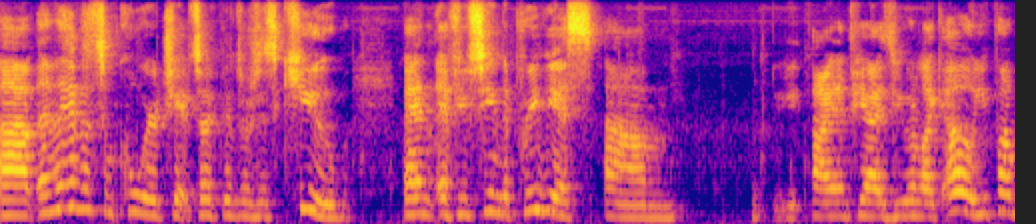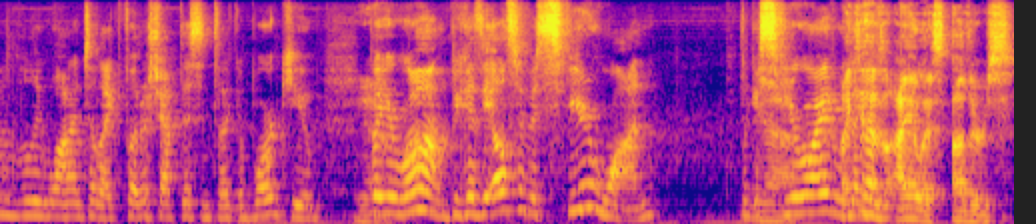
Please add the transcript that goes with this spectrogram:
Um, and they have some cool weird shapes. So like, there's this cube, and if you've seen the previous um, INPIs, you were like, oh, you probably wanted to like Photoshop this into like a board cube, Yeah. but you're wrong because they also have a sphere one, like a Yeah. spheroid. With Like it has iOS others.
